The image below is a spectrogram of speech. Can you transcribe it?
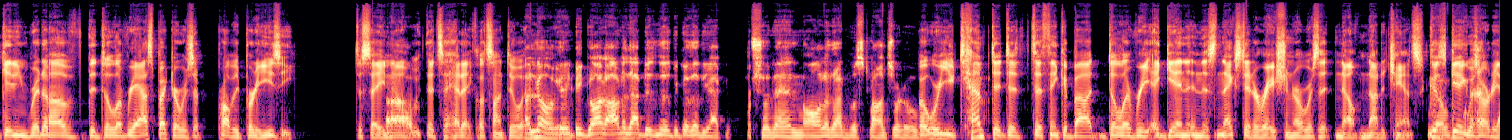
getting rid of the delivery aspect, or was it probably pretty easy? To say no, um, it's a headache. Let's not do it. No, we got out of that business because of the acquisition. So then all of that was transferred over. But were you tempted to, to think about delivery again in this next iteration, or was it no, not a chance? Because no. gig was already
